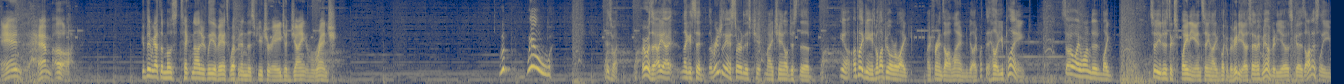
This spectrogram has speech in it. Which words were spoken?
And ham. Oh. Good thing we got the most technologically advanced weapon in this future age, a giant wrench. Whoop! Woo! This one. Where was I? Oh yeah, like I said, originally I started this ch my channel just to, you know, I play games, but a lot of people were like, my friends online, to be like, what the hell are you playing? So I wanted to like so you just explaining it and saying like, look up a video, so I make my own videos, because honestly,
